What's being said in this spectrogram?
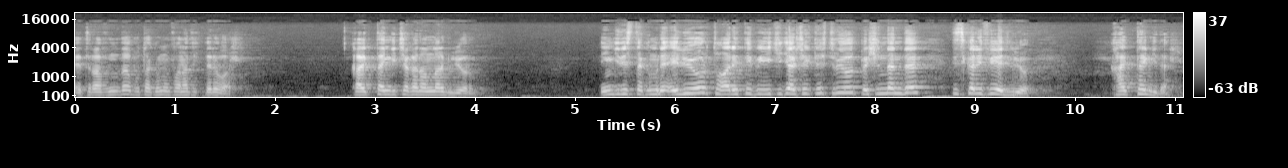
Etrafında bu takımın fanatikleri var. Kalpten gidecek adamlar biliyorum. İngiliz takımını eliyor, tarihte bir iki gerçekleştiriyor, peşinden de diskalifiye ediliyor. Kalpten gider.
